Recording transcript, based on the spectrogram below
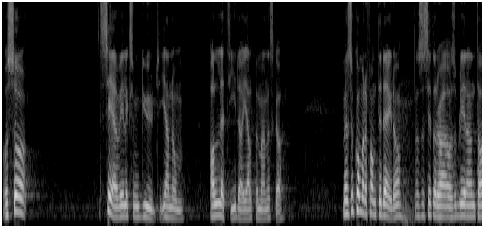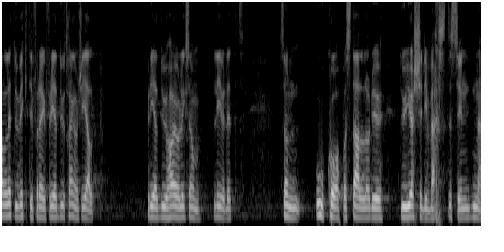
Og så ser vi liksom Gud gjennom alle tider hjelpe mennesker. Men så kommer det fram til deg, da, og så sitter du her, og så blir den talen litt uviktig for deg, fordi at du trenger ikke hjelp. Fordi at du har jo liksom livet ditt sånn OK på stell, og du, du gjør ikke de verste syndene.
